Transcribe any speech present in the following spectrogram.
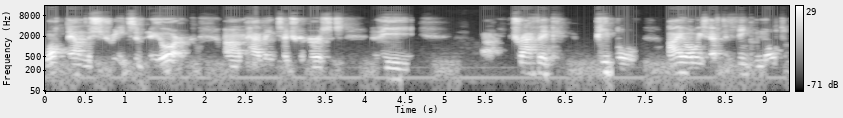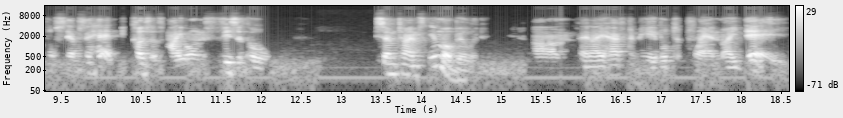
walk down the streets of New York, um, having to traverse the uh, traffic, people. I always have to think multiple steps ahead because of my own physical, sometimes immobility. Um, and I have to be able to plan my day,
